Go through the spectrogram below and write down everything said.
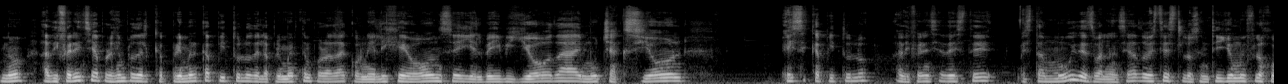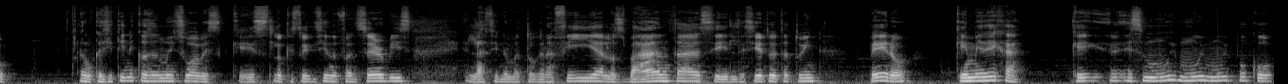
¿No? A diferencia, por ejemplo, del primer capítulo de la primera temporada con el IG-11 y el Baby Yoda y mucha acción, ese capítulo, a diferencia de este, está muy desbalanceado. Este lo sentí yo muy flojo. Aunque sí tiene cosas muy suaves, que es lo que estoy diciendo, fanservice, la cinematografía, los bandas y el desierto de Tatooine. Pero, ¿qué me deja? Que es muy, muy, muy poco.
